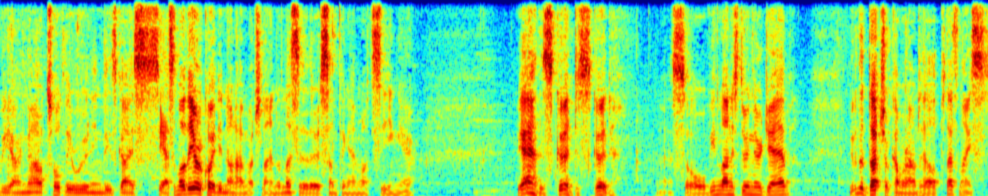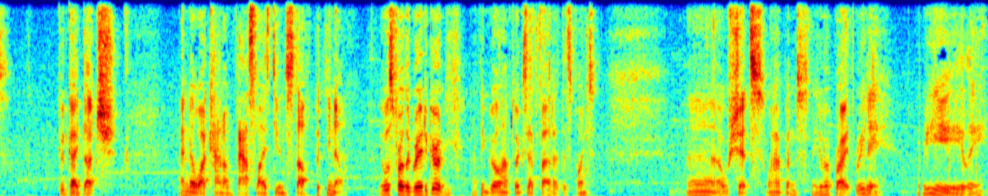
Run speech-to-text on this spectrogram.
We are now totally ruining these guys. Yeah, so no, the Iroquois did not have much land, unless uh, there's something I'm not seeing here. Yeah, this is good, this is good. Uh, so, Vinland is doing their jab. Even the Dutch have come around to help. That's nice. Good guy, Dutch. I know I kind of vassalized you and stuff, but you know, it was for the greater good. I think we'll have to accept that at this point. Uh, oh shit, what happened? Native upright, really? Really?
